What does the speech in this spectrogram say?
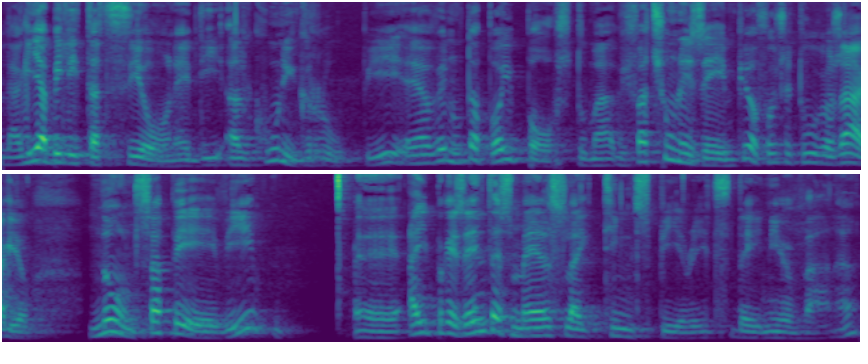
la riabilitazione di alcuni gruppi è avvenuta poi postuma. Vi faccio un esempio, forse tu Rosario non sapevi, eh, hai presente Smells Like Teen Spirits dei Nirvana?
